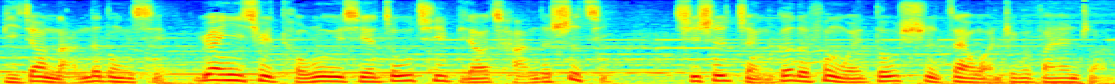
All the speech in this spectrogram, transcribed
比较难的东西，愿意去投入一些周期比较长的事情， 其实整个的氛围都是在往这个方向转的。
